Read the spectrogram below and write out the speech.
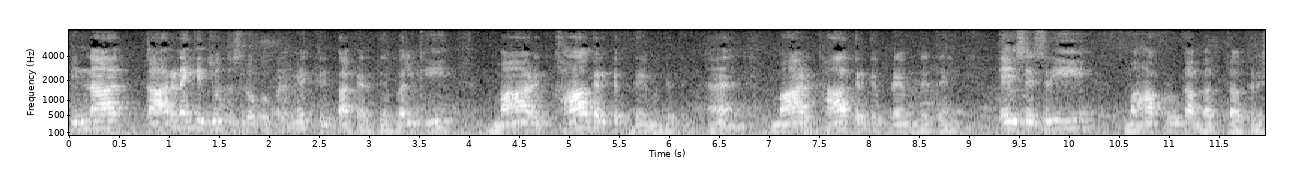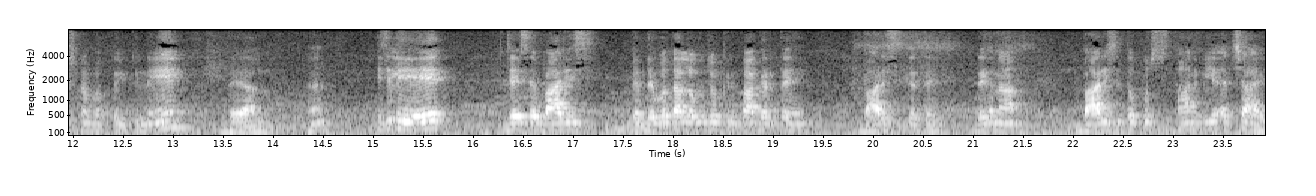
बिना कारण के जो दूसरों के ऊपर में कृपा करते हैं, बल्कि मार खा करके प्रेम देते हैं मार खा करके प्रेम देते हैं। ऐसे श्री महाप्रभु का भक्त, कृष्ण भक्त इतने दयालु हैं। इसलिए जैसे बारिश के देवता लोग जो कृपा करते हैं, बारिश देते हैं। देखना, बारिश तो कुछ स्थान के लिए अच्छा है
